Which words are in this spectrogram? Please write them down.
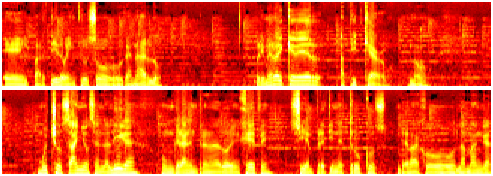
el partido e incluso ganarlo. Primero hay que ver a Pete Carroll, ¿no? Muchos años en la liga, un gran entrenador en jefe, siempre tiene trucos debajo la manga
